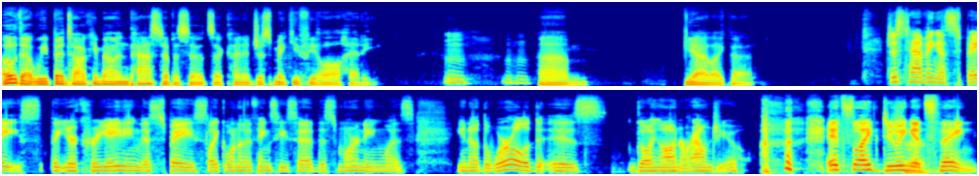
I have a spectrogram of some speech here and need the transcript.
oh that we've been talking about in past episodes that kind of just make you feel all heady. Mm. hmm um yeah i like that Just having a space that you're creating this space. Like one of the things he said this morning was, you know, the world is going on around you. it's like doing Sure. its thing,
